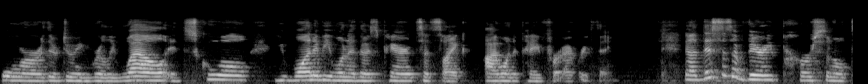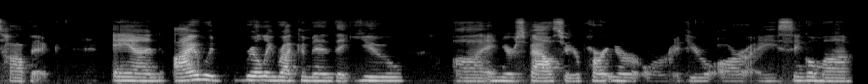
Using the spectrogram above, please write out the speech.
or they're doing really well in school, you want to be one of those parents that's like, I want to pay for everything. Now, this is a very personal topic, and I would really recommend that you uh, and your spouse or your partner, or if you are a single mom,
